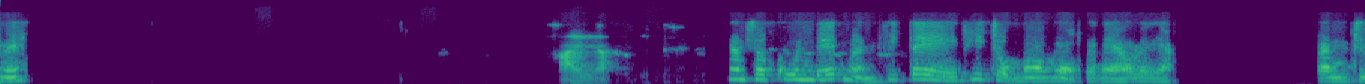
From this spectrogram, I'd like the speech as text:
ไหม ใครอะ นามสกุลเบสเหมือนพี่เต้ที่จบม .6 ไปแล้วเลยอะปันจุ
